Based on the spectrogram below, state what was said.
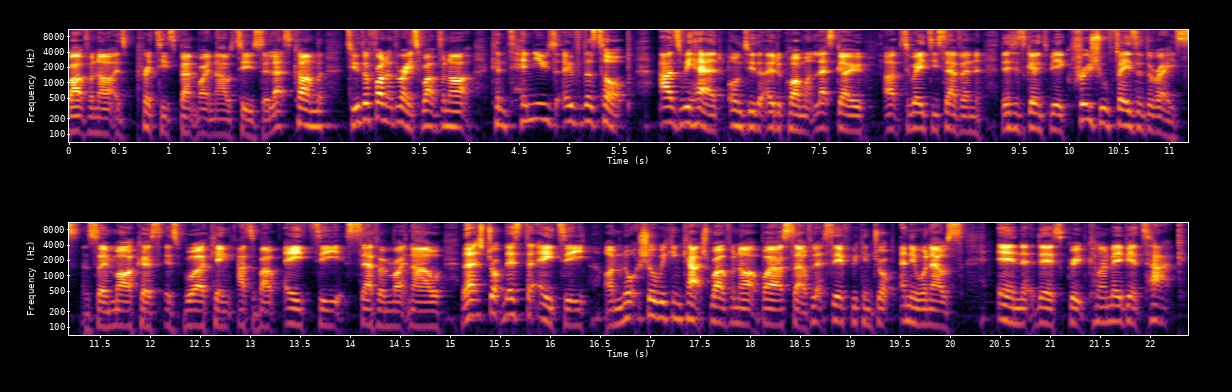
Wout van Aert is pretty spent right now too. So let's come to the front of the race. Wout van Aert continues over the top as we head onto the de Let's go up to 87. This is going to be a crucial phase of the race. And so Marcus is working at about 87 right now. Let's drop this to 80. I'm not sure we can catch Wout van Aert by ourselves. Let's see if we can drop anyone else in this group. Can I maybe attack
